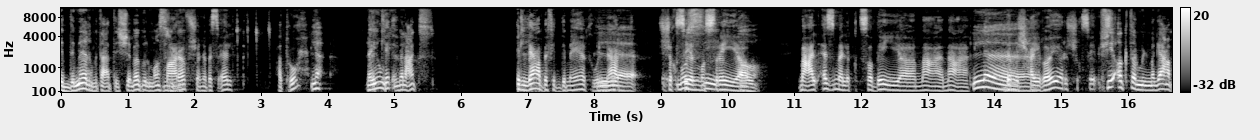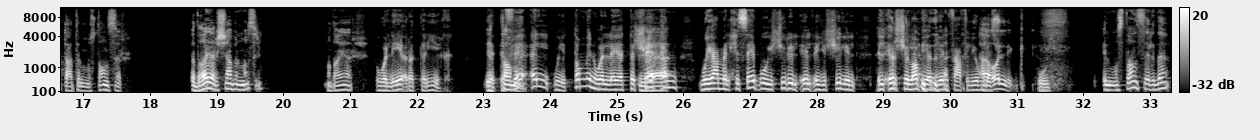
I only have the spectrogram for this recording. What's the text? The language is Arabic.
الدماغ بتاعت الشباب المصري. أعرفش أنا بسالك هتروح لا لا؟ يمكن بالعكس اللعب في الدماغ واللعب. الشخصية المصرية آه. مع الأزمة الاقتصادية مع مع لا. ده مش هيغير الشخصية في أكتر من المجاعه بتاعت المستنصر اتغير الشعب المصري ما اتغيرش هو اللي يقرأ التاريخ. يتفائل ويطمن ولا يتشائم ويعمل حسابه ويشيل يشيل ال- القرش الأبيض ينفع في اليوم الأسود؟ هقول لك. المستنصر ده.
